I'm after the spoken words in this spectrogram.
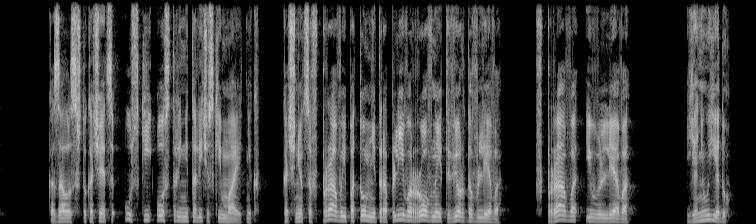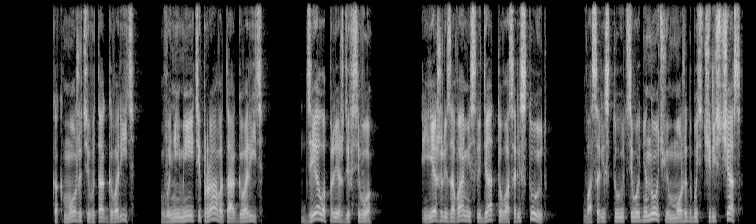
Казалось, что качается узкий острый металлический маятник» качнется вправо и потом неторопливо, ровно и твердо влево. Вправо и влево. Я не уеду. Как можете вы так говорить? Вы не имеете права так говорить. Дело прежде всего. Ежели за вами следят, то вас арестуют. Вас арестуют сегодня ночью, может быть, через час.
